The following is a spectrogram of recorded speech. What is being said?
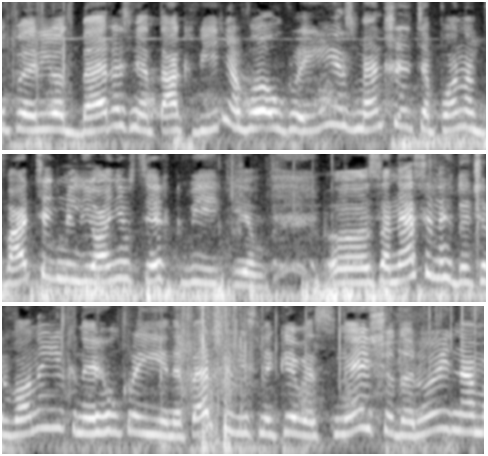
у період березня та квітня в Україні зменшується понад 20 мільйонів цих квітів, е, занесених до Червоної книги України. Перші вісники весни, що дарують нам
